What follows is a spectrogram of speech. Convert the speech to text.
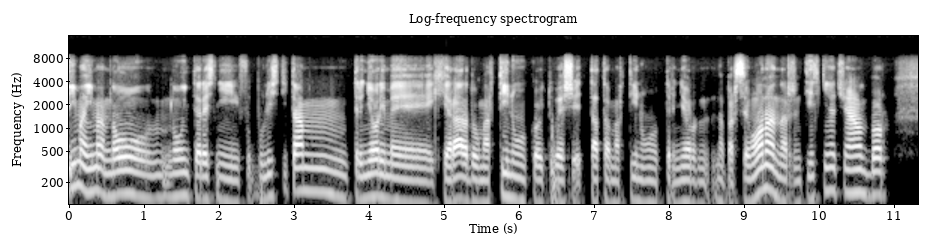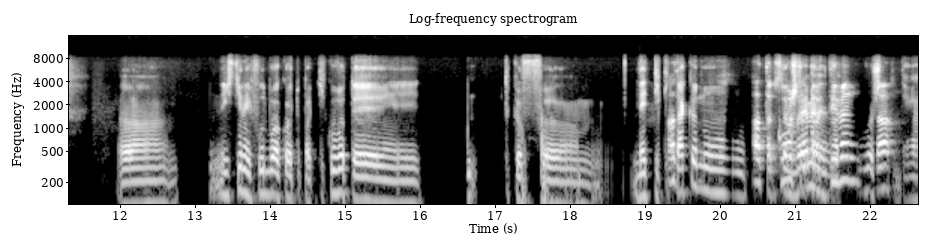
Има, има много, много интересни футболисти там. Треньори ме Херардо Мартино, който беше Тата Мартино, треньор на Барселона, на аржентински национален отбор. А, наистина и футбола, който практикуват е такъв а, Не тики-така, но Атакуващ, атрактивен, атакуващ, да. да.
